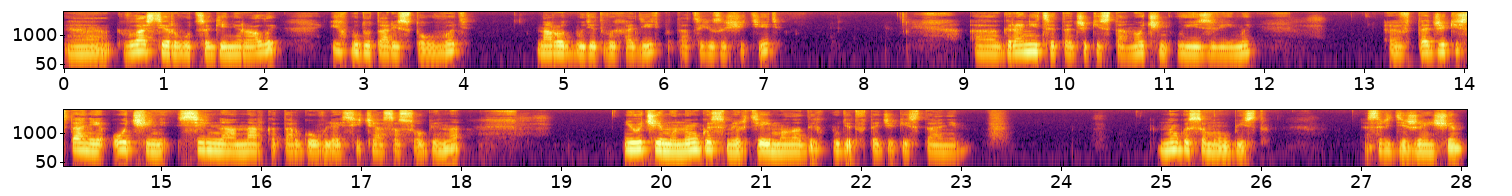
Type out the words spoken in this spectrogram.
Э, к власти рвутся генералы, их будут арестовывать, народ будет выходить, пытаться их защитить. Э, границы Таджикистана очень уязвимы. Э, в Таджикистане очень сильна наркоторговля, сейчас особенно – и очень много смертей молодых будет в Таджикистане. Много самоубийств среди женщин.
